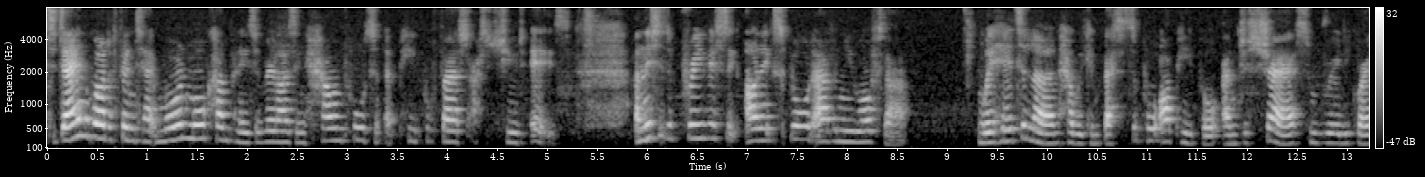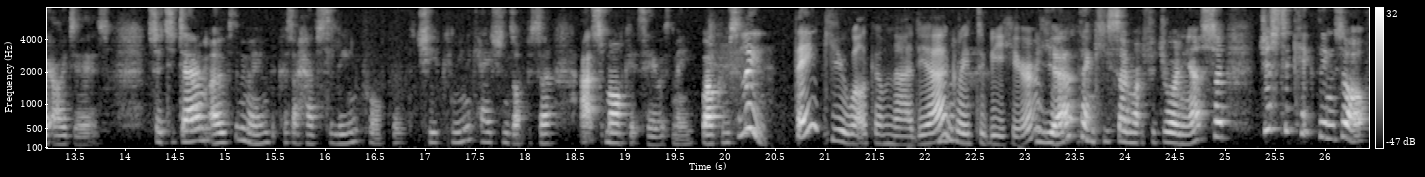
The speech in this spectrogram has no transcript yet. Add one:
Today, in the world of fintech, more and more companies are realizing how important a people first attitude is. And this is a previously unexplored avenue of that. We're here to learn how we can better support our people and just share some really great ideas. So today I'm over the moon because I have Celine Crawford, the Chief Communications Officer at Smarkets here with me. Welcome, Celine. Thank you. Welcome, Nadia. Mm. Great to be here. Yeah, thank you so much for joining us. So just to kick things off,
